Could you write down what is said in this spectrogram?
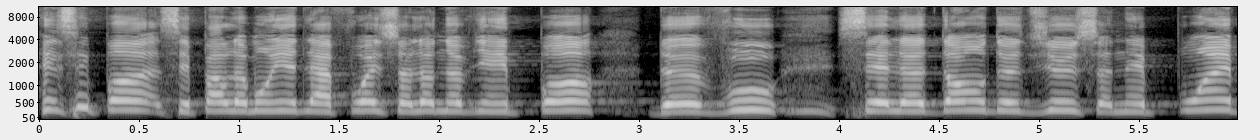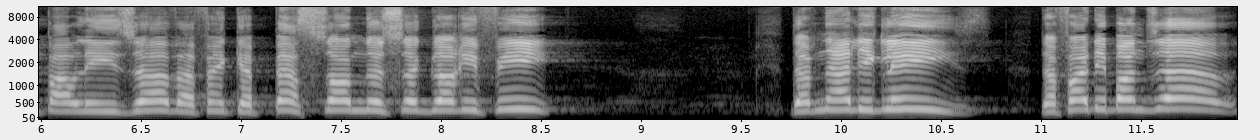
Pas, c'est par le moyen de la foi et cela ne vient pas de vous. C'est le don de Dieu. Ce n'est point par les œuvres afin que personne ne se glorifie. De venir à l'Église, de faire des bonnes œuvres,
